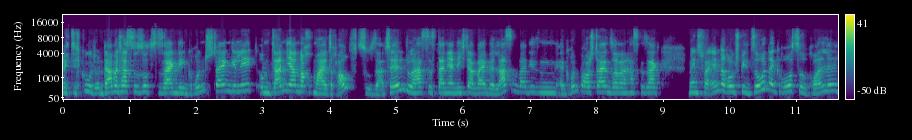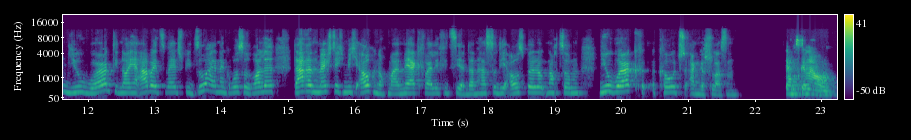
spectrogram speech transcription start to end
Richtig gut. Und damit hast du sozusagen den Grundstein gelegt, um dann ja nochmal drauf zu satteln. Du hast es dann ja nicht dabei belassen bei diesen äh, Grundbausteinen, sondern hast gesagt, Mensch, Veränderung spielt so eine große Rolle. New Work, die neue Arbeitswelt spielt so eine große Rolle. Darin möchte ich mich auch nochmal mehr qualifizieren. Dann hast du die Ausbildung noch zum New Work Coach angeschlossen. Ganz genau.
